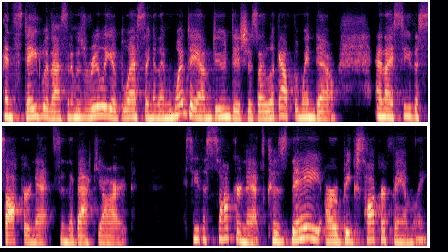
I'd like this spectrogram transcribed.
and stayed with us and it was really a blessing. And then one day i'm doing dishes i look out the window and i see the soccer nets in the backyard see the soccer nets because they are a big soccer family.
